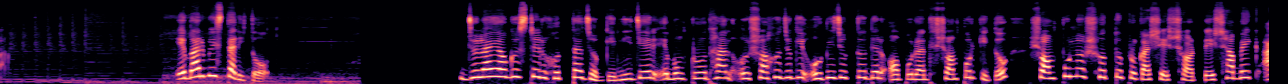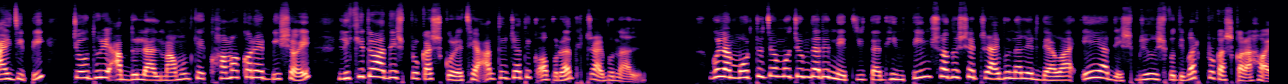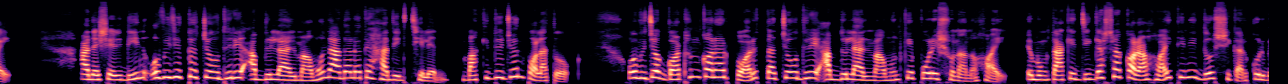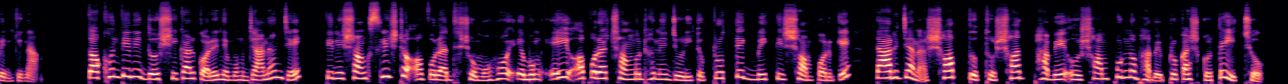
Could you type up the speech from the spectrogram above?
এবার বিস্তারিত। জুলাই আগস্টের হত্যাযজ্ঞে নিজের এবং প্রধান ও সহযোগী অভিযুক্তদের অপরাধ সম্পর্কিত সম্পূর্ণ সত্য প্রকাশের শর্তে সাবেক আইজিপি চৌধুরী আবদুল্লাল মামুনকে ক্ষমা করার বিষয়ে লিখিত আদেশ প্রকাশ করেছে আন্তর্জাতিক অপরাধ ট্রাইব্যুনাল। গোলাম মর্তুজা মজুমদারের নেতৃত্বাধীন তিন সদস্যের ট্রাইব্যুনালের দেওয়া এ আদেশ বৃহস্পতিবার প্রকাশ করা হয়। আদেশের দিন অভিযুক্ত চৌধুরী আবদুল্লাহ আল মামুন আদালতে হাজির ছিলেন, বাকি দুজন পলাতক। অভিযোগ গঠন করার পর তা চৌধুরী আবদুল্লাল মামুনকে পড়ে শোনানো হয় এবং তাকে জিজ্ঞাসা করা হয় তিনি দোষ স্বীকার করবেন কিনা। তখন তিনি দোষ স্বীকার করেন এবং জানান যে তিনি সংশ্লিষ্ট অপরাধসমূহ এবং এই অপরাধ সংগঠনে জড়িত প্রত্যেক ব্যক্তির সম্পর্কে তার জানা সব তথ্য সৎভাবে ও সম্পূর্ণভাবে প্রকাশ করতে ইচ্ছুক।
